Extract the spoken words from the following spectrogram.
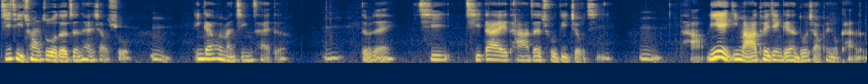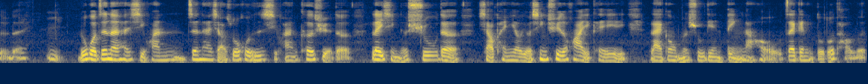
集体创作的侦探小说，嗯，应该会蛮精彩的，嗯，对不对？期期待他再出第九集，嗯，好，你也已经把它推荐给很多小朋友看了，对不对？嗯，如果真的很喜欢侦探小说或者是喜欢科学的类型的书的小朋友，有兴趣的话，也可以来跟我们书店订，然后再跟你多多讨论。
